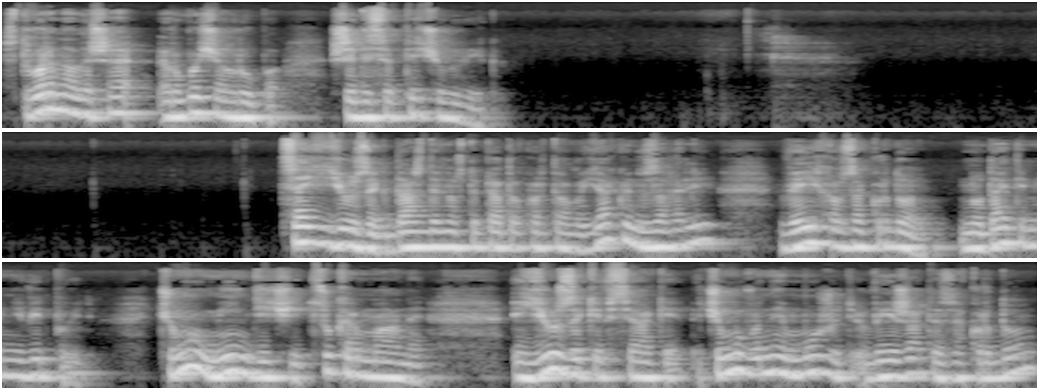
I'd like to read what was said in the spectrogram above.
Створена лише робоча група 60 чоловік. Цей юзик да, з 95-го кварталу, як він взагалі виїхав за кордон? Ну дайте мені відповідь. Чому міндічі, цукермани, юзики всякі, чому вони можуть виїжджати за кордон,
